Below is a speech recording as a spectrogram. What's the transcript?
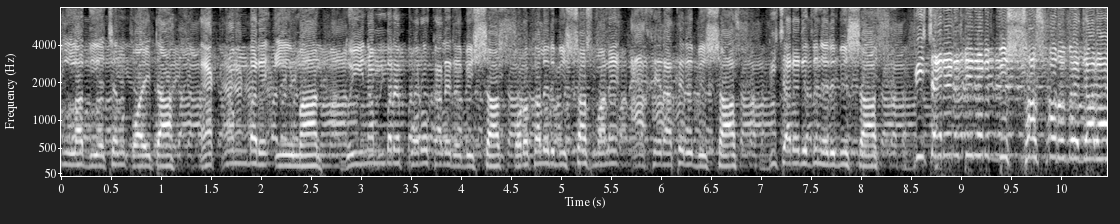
আল্লাহ দিয়েছেন কয়টা এক নম্বরে ঈমান দুই নম্বরে পরকালের বিশ্বাস পরকালের বিশ্বাস মানে আখেরাতের বিশ্বাস বিচারের দিনের বিশ্বাস বিচারের দিনের বিশ্বাস করবে যারা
